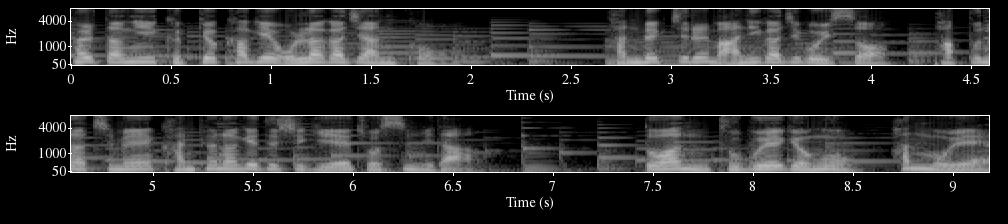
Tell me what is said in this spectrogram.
혈당이 급격하게 올라가지 않고 단백질을 많이 가지고 있어 바쁜 아침에 간편하게 드시기에 좋습니다. 또한 두부의 경우 한 모에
